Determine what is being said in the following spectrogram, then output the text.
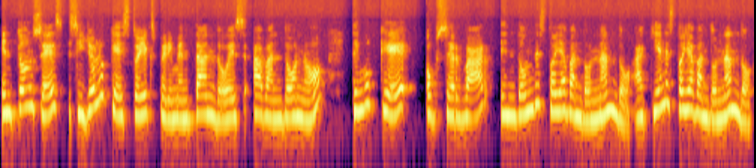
Entonces, si yo lo que estoy experimentando es abandono, tengo que observar en dónde estoy abandonando, a quién estoy abandonando.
